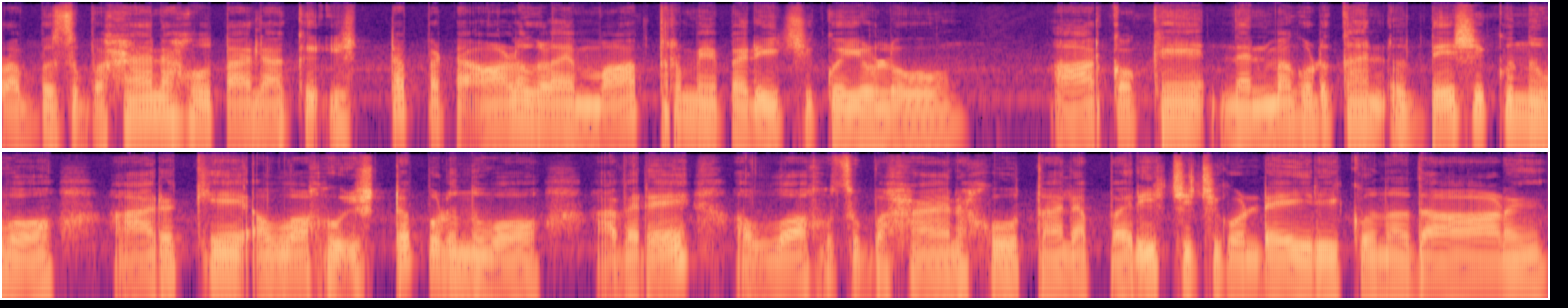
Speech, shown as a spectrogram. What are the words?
റബ്ബ് സുബഹാനഹോ താലാക്ക് ഇഷ്ടപ്പെട്ട ആളുകളെ മാത്രമേ പരീക്ഷിക്കുകയുള്ളൂ. ആർക്കൊക്കെ നന്മ കൊടുക്കാൻ ഉദ്ദേശിക്കുന്നുവോ ആരൊക്കെ അള്ളാഹു ഇഷ്ടപ്പെടുന്നുവോ അവരെ അള്ളാഹു സുബഹാനഹു തല പരീക്ഷിച്ചു കൊണ്ടേയിരിക്കുന്നതാണ്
